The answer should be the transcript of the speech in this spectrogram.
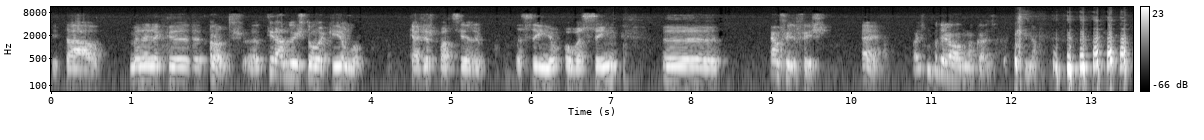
e tal, de maneira que, pronto, tirando isto ou aquilo, que às vezes pode ser assim ou assim, uh, é um filho fixe. É. Vais-me pedir alguma coisa? Não.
